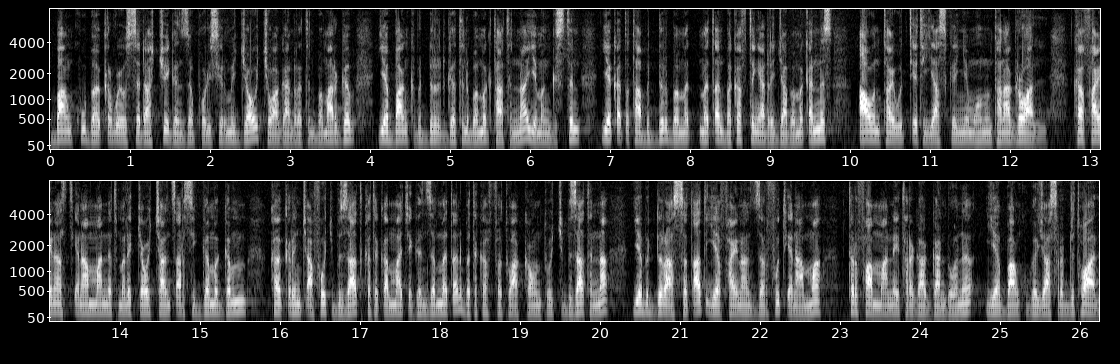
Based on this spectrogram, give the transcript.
ባንኩ በቅርቡ የወሰዳቸው የገንዘብ ፖሊሲ እርምጃዎች የዋጋ ንረትን በማርገብ የባንክ ብድር እድገትን በመግታትና የመንግስትን የቀጥታ ብድር መጠን በከፍተኛ ደረጃ በመቀነስ አዎንታዊ ውጤት እያስገኘ መሆኑን ተናግረዋል። ከፋይናንስ ጤናማነት መለኪያዎች አንጻር ሲገመገምም ከቅርንጫፎች ብዛት፣ ከተቀማጭ የገንዘብ መጠን፣ በተከፈቱ አካውንቶች ብዛትና የብድር አሰጣጥ የፋይናንስ ዘርፉ ጤናማ ትርፋማና የተረጋጋ እንደሆነ የባንኩ ገዢ አስረድተዋል።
